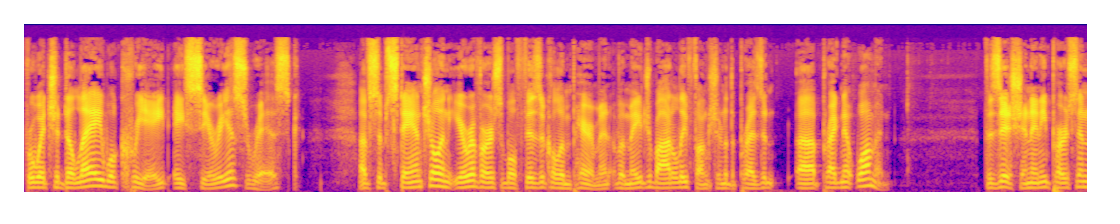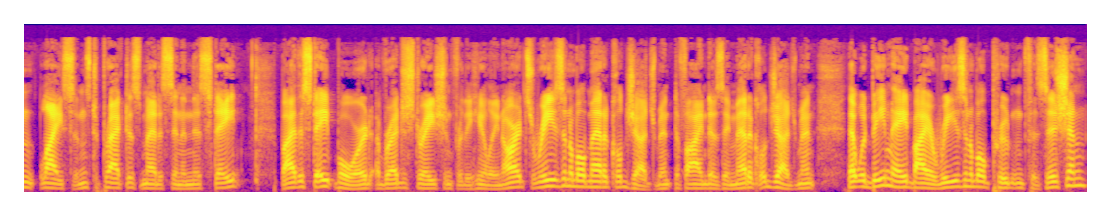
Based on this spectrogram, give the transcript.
for which a delay will create a serious risk of substantial and irreversible physical impairment of a major bodily function of the present, uh, pregnant woman. Physician, any person licensed to practice medicine in this state by the State Board of Registration for the Healing Arts, reasonable medical judgment, defined as a medical judgment that would be made by a reasonable, prudent physician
